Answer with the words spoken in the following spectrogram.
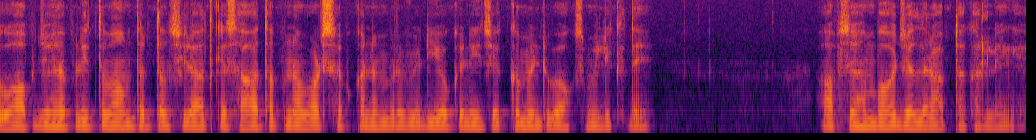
तो आप जो है अपनी तमाम तर तफसीत के साथ अपना व्हाट्सएप का नंबर वीडियो के नीचे कमेंट बॉक्स में लिख दें। आपसे हम बहुत जल्द रबता कर लेंगे।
